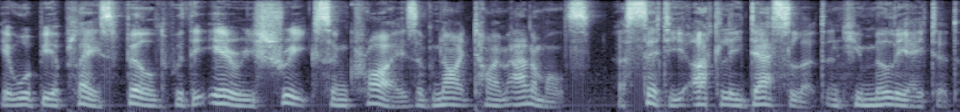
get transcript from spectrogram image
it would be a place filled with the eerie shrieks and cries of nighttime animals, a city utterly desolate and humiliated.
